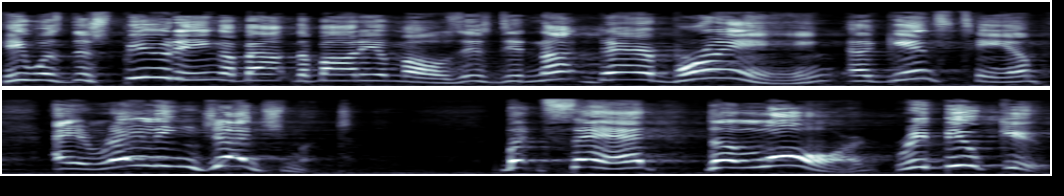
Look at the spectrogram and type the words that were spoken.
he was disputing about the body of Moses, did not dare bring against him a railing judgment, but said, The Lord rebuke you.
